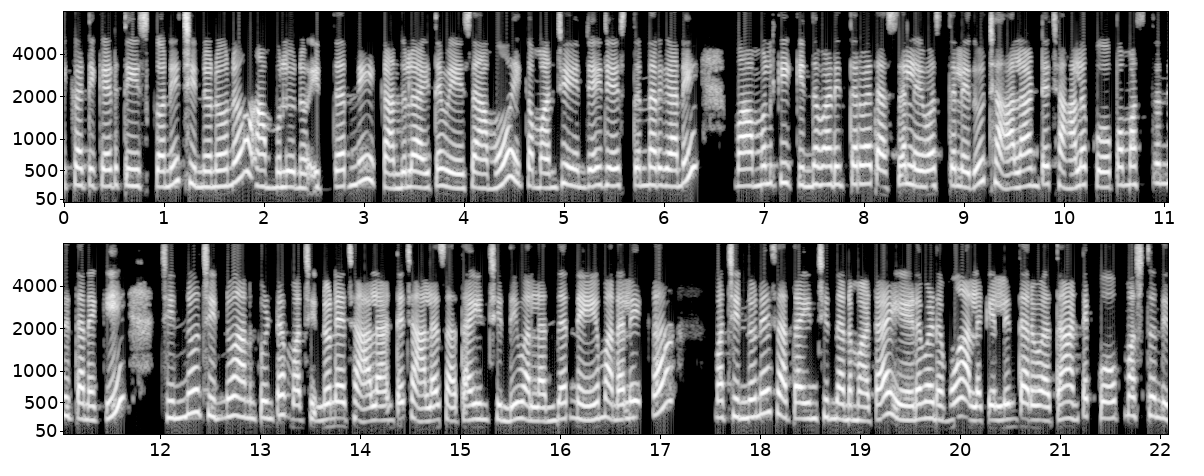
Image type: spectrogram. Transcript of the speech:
ఇక టికెట్ తీసుకొని చిన్నును అమ్ములును ఇద్దరిని ఇక అందులో అయితే వేసాము ఇక మంచి ఎంజాయ్ చేస్తున్నారు కానీ మామూలుకి కింద పడిన తర్వాత అస్సలు లేవస్తలేదు. చాలా అంటే చాలా కోపం వస్తుంది తనకి. చిన్ను చిన్ను అనుకుంటే మా చిన్నునే చాలా అంటే చాలా సతాయించింది. వాళ్ళందరినీ ఏం అనలేక మా చిన్నునే సతాయించిందనమాట ఏడవడము వాళ్ళకి వెళ్ళిన తర్వాత. అంటే కోపం వస్తుంది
